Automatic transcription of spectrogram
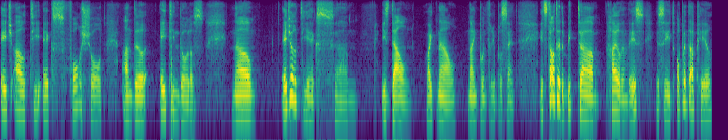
HRTX for short under $18. Now, HRTX um, is down right now 9.3%. It started a bit uh, higher than this. You see it opened up here,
